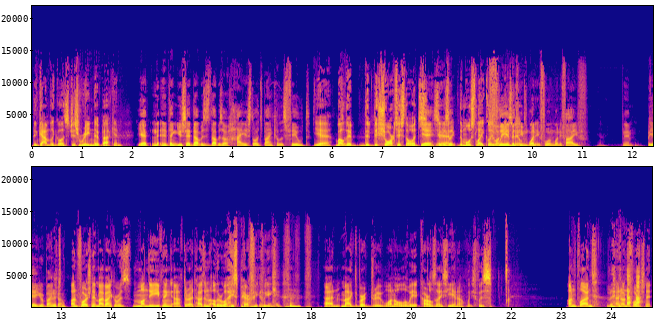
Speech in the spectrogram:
the gambling gods just reined it back in. yeah, I think you said that was that was our highest odds banker that's failed. Yeah. Well, the, the, the shortest odds. Yeah, so it was like the most likely one. fleeted between failed. one to four and one to five. Yeah, but yeah, your banker. Brutal. Unfortunate. My banker was Monday evening after I'd had an otherwise perfect week. and Magdeburg drew one all the way at Carl Zeiss Jena, which was unplanned and unfortunate.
